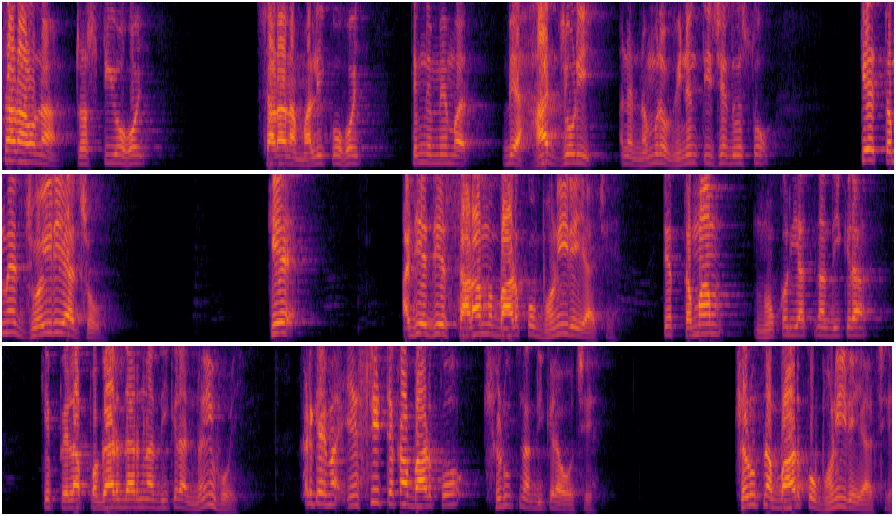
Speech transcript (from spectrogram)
શાળાઓના ટ્રસ્ટીઓ હોય, શાળાના માલિકો હોય, તેમને મેં બે હાથ જોડી અને નમ્ર વિનંતી છે દોસ્તો કે તમે જોઈ રહ્યા છો કે આજે જે શાળામાં બાળકો ભણી રહ્યા છે, તે તમામ નોકરિયાતના દીકરા કે પેલા પગારદારના દીકરા નહીં હોય. કારણ કે એમાં એસી ટકા બાળકો ખેડૂતના દીકરાઓ છે. ખેડૂતના બાળકો ભણી રહ્યા છે.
